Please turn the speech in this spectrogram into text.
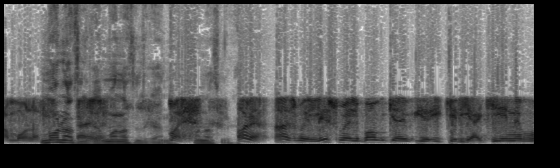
Α, μόνο Μόνο αθλητικά αθλητικά, είναι. μόνο αθλητικά, ναι, Μάλιστα. μόνο αθλητικά. Ωραία. Α μιλήσουμε λοιπόν και η- η Κυριακή είναι που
